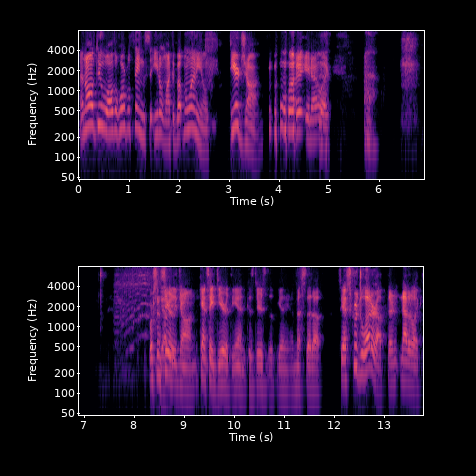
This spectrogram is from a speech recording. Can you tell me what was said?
and I'll do all the horrible things that you don't like about millennials, dear John. you know, like. Or sincerely, John. You can't say dear at the end because dear's at the beginning. I messed that up. See, I screwed the letter up. They're now they're like,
